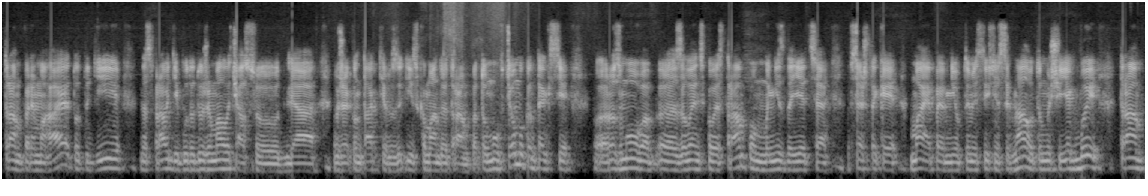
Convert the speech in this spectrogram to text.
Трамп перемагає, то тоді насправді буде дуже мало часу для вже контактів із командою Трампа. Тому в цьому контексті е, розмова е, Зеленського з Трампом мені здається, все ж таки має певні оптимістичні сигнали, тому що якби Трамп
